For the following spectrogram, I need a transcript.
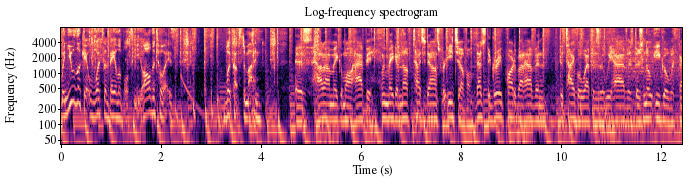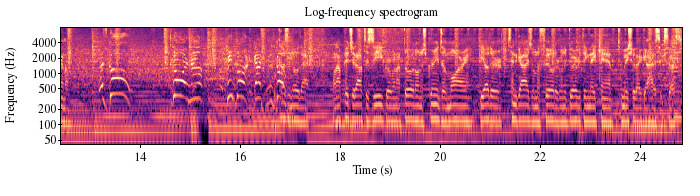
when you look at what's available to you, all the toys, what comes to mind? Is how do I make them all happy? We make enough touchdowns for each of them. That's the great part about having the type of weapons that we have is there's no ego within them. Let's go! Go now! Keep going! Got you! Let's go! Because I know that when I pitch it out to Zeke or when I throw it on the screen to Amari, the other 10 guys on the field are going to do everything they can to make sure that guy has success.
